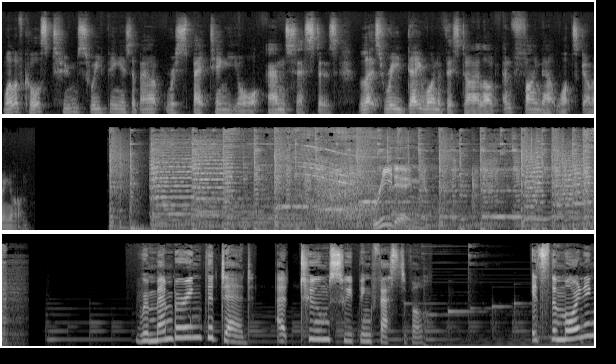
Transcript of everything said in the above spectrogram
Well, of course, tomb sweeping is about respecting your ancestors. Let's read day one of this dialogue and find out what's going on. Reading. Remembering the Dead at Tomb Sweeping Festival. It's the morning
